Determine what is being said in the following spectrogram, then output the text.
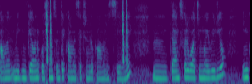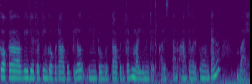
కామెంట్ మీకు ఇంకేమైనా క్వశ్చన్స్ ఉంటే కామెంట్ సెక్షన్లో కామెంట్స్ చేయండి. Thanks for watching my video ఇంకొక వీడియోతోటి ఇంకొక టాపిక్లో ఇంకొక టాపిక్ తోటి మళ్ళీ మీతో కలుస్తాను. అంతవరకు ఉంటాను. బాయ్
